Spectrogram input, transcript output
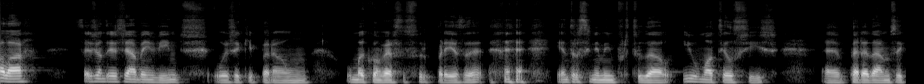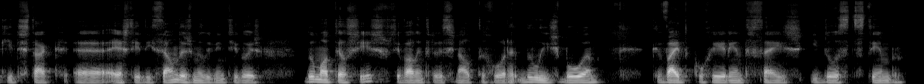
Olá, sejam desde já bem-vindos hoje aqui para um, uma conversa surpresa entre o cinema em Portugal e o Motel X, uh, para darmos aqui destaque uh, a esta edição 2022 do Motel X, Festival Internacional de Terror de Lisboa, que vai decorrer entre 6 e 12 de setembro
